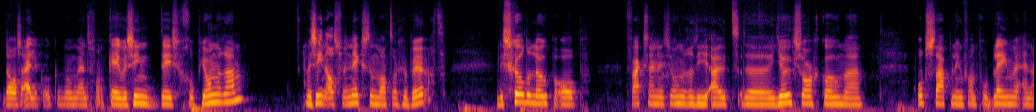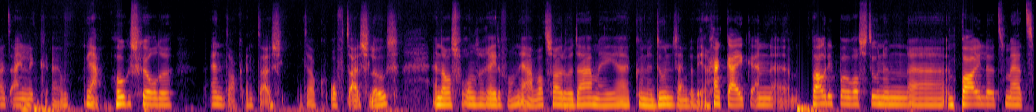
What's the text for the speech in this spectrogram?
Dat was eigenlijk ook een moment van, oké, we zien deze groep jongeren. We zien als we niks doen wat er gebeurt. Die schulden lopen op. Vaak zijn het jongeren die uit de jeugdzorg komen. Opstapeling van problemen en uiteindelijk uh, ja, hoge schulden en dak, en thuis, dak of thuisloos. En dat was voor ons een reden van, ja, wat zouden we daarmee uh, kunnen doen? Zijn we weer gaan kijken. En uh, Bouwdepot was toen een, een pilot met,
